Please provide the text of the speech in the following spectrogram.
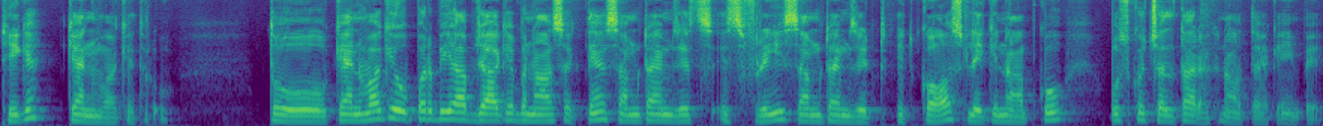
ठीक है? कैनवा के थ्रू। तो कैनवा के ऊपर भी आप जाके बना सकते हैं। Sometimes it's it's free sometimes it it cost लेकिन आपको उसको चलता रखना होता है कहीं पे।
